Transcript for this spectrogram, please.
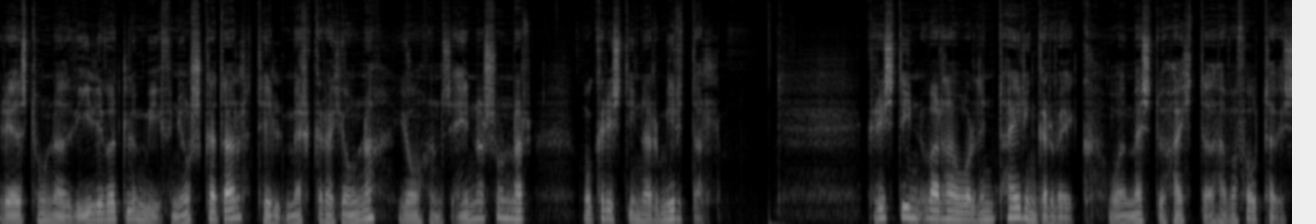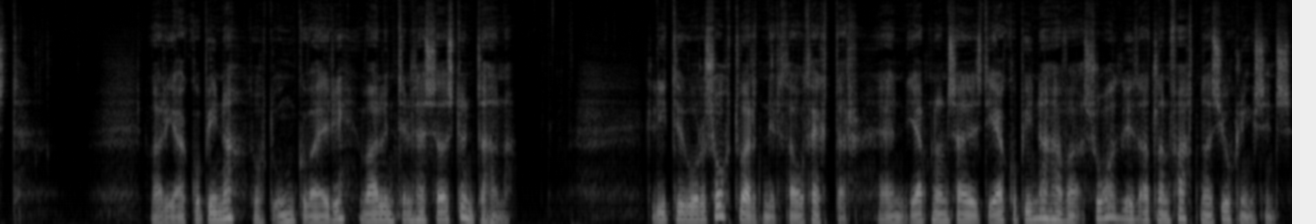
reðst hún að Víðivöllum í Fnjóskadal til merkra hjóna Jóhans Einarssonar og Kristínar Myrdal. Kristín var þá orðin tæringarveik og að mestu hætt að hafa fótavist. Var Jakobína, þótt ung væri, valin til þess að stunda hana. Lítið voru sóttvarnir þá þekktar en jafnan sæðist Jakobína hafa soðið allan fatnað sjúklingsins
